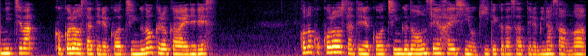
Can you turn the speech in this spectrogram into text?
こんにちは。心を育てるコーチングの黒川えりです。この心を育てるコーチングの音声配信を聞いてくださってる皆さんは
